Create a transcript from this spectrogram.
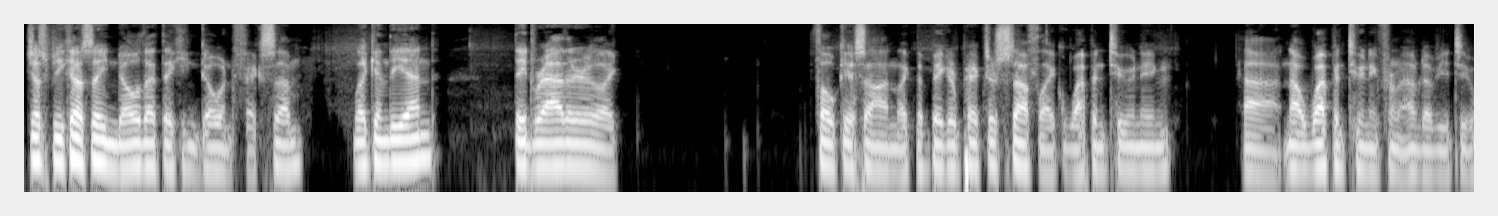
just because they know that they can go and fix them. Like in the end. They'd rather like focus on like the bigger picture stuff like weapon tuning. Uh not weapon tuning from MW2.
